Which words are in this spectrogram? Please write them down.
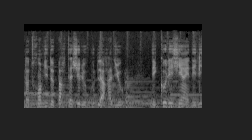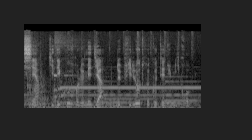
notre envie de partager le goût de la radio, des collégiens et des lycéens qui découvrent le média depuis l'autre côté du micro.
